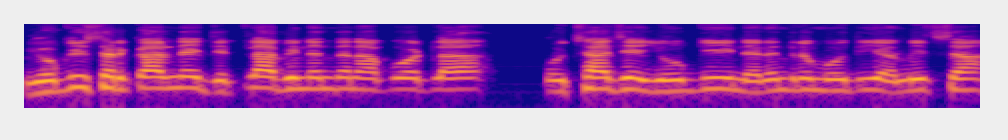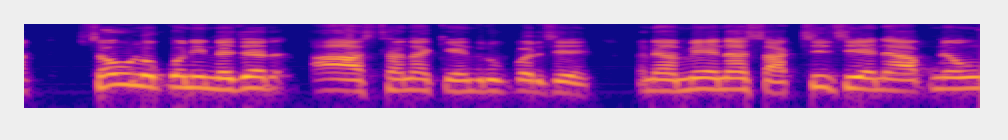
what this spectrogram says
યોગી સરકારને જેટલા અભિનંદન આપો એટલા ઓછા છે. યોગી, નરેન્દ્ર મોદી, અમિત શાહ, સૌ લોકોની નજર આ આસ્થાના કેન્દ્ર ઉપર છે. અને અમે એના સાક્ષી છીએ અને આપને હું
